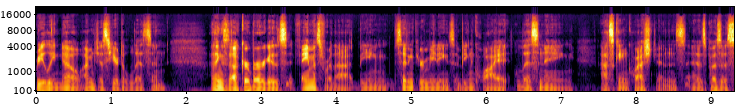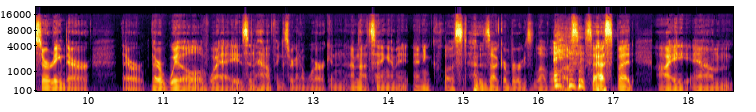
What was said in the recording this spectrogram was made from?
really know. I'm just here to listen." I think Zuckerberg is famous for that, being sitting through meetings and being quiet, listening, asking questions, as opposed to asserting their their their will of ways and how things are going to work. And I'm not saying I'm any, any close to Zuckerberg's level of success, but I am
